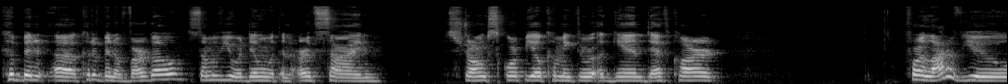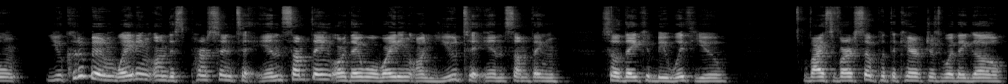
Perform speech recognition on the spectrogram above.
Could been uh, could have been a Virgo. Some of you were dealing with an Earth sign. Strong Scorpio coming through again. Death card. For a lot of you, you could have been waiting on this person to end something or they were waiting on you to end something so they could be with you. Vice versa, put the characters where they go.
